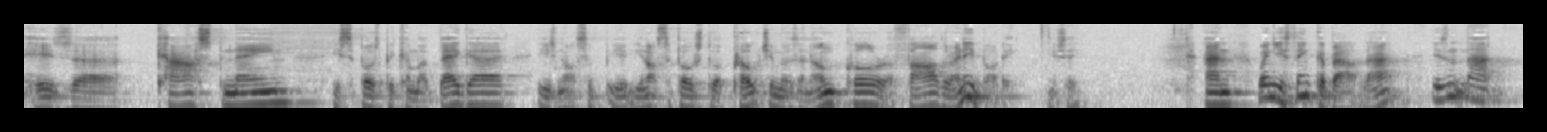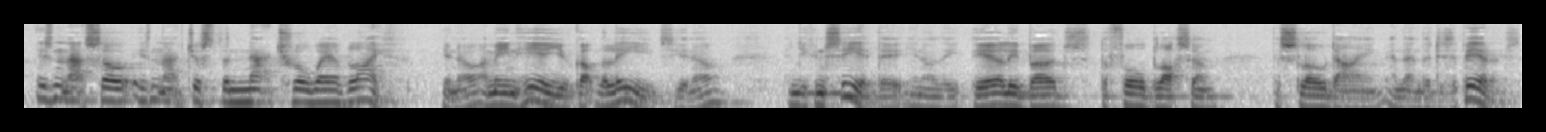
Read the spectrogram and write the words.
his uh, caste name. He's supposed to become a beggar. He's not, you're not supposed to approach him as an uncle or a father, or anybody, you see. And when you think about that, isn't that, isn't that so, isn't that just the natural way of life? You know, I mean, here you've got the leaves, you know, and you can see it, the, you know, the, the early buds, the full blossom, the slow dying, and then the disappearance.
